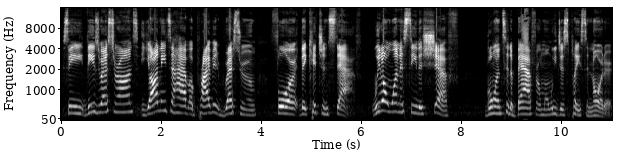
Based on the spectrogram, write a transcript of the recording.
See, these restaurants, y'all need to have a private restroom for the kitchen staff. We don't want to see the chef going to the bathroom when we just place an order.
